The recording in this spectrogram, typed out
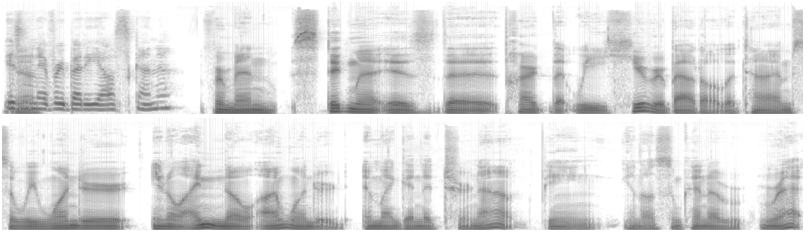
isn't Yeah. everybody else gonna? For men, stigma is the part that we hear about all the time. So we wonder, you know, I know I wondered, am I going to turn out being, you know, some kind of wreck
